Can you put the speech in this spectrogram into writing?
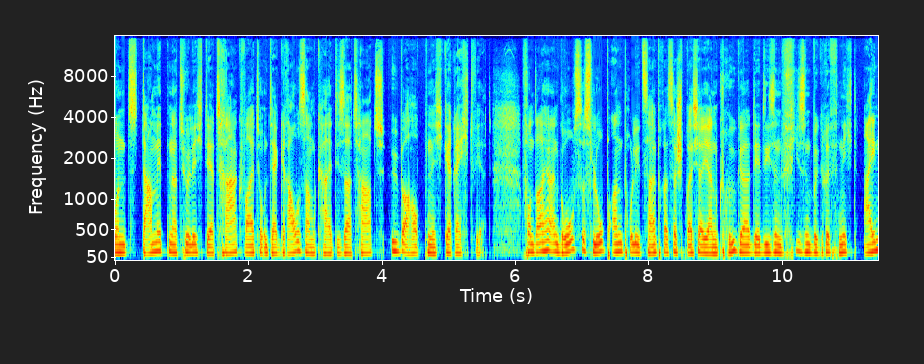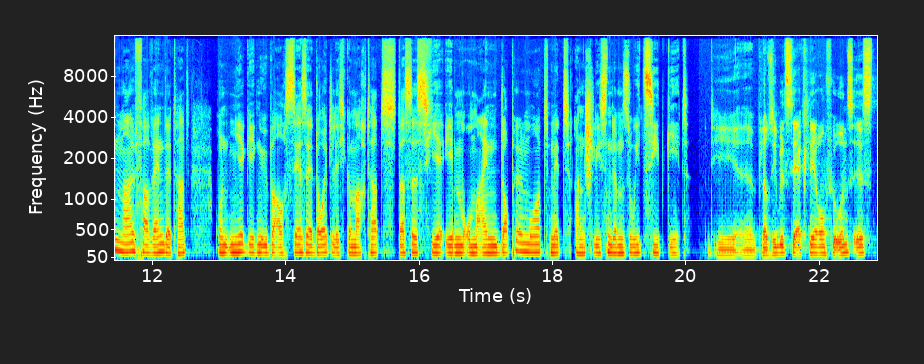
und damit natürlich der Tragweite und der Grausamkeit dieser Tat überhaupt nicht gerecht wird. Von daher ein großes Lob an Polizeipressesprecher Jan Krüger, der diesen fiesen Begriff nicht einmal verwendet hat und mir gegenüber auch sehr, sehr deutlich gemacht hat, dass es hier eben um einen Doppelmord mit anschließendem Suizid geht. Die äh, plausibelste Erklärung für uns ist,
